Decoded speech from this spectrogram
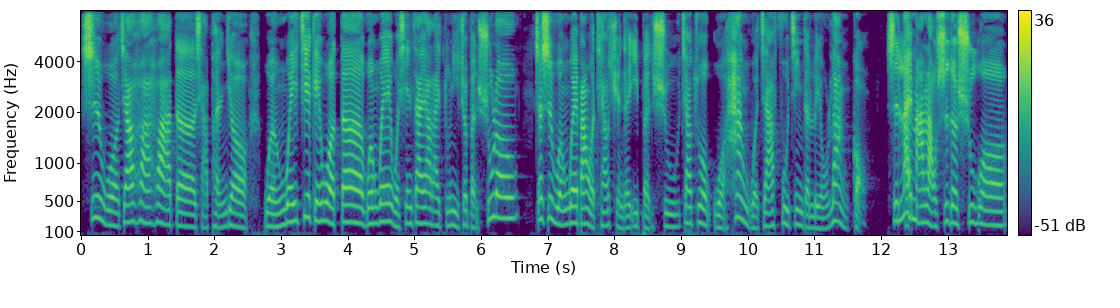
是我教画画的小朋友文威借给我的。文威，我现在要来读你这本书喽。这是文威帮我挑选的一本书，叫做《我和我家附近的流浪狗》，是赖马老师的书哦。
